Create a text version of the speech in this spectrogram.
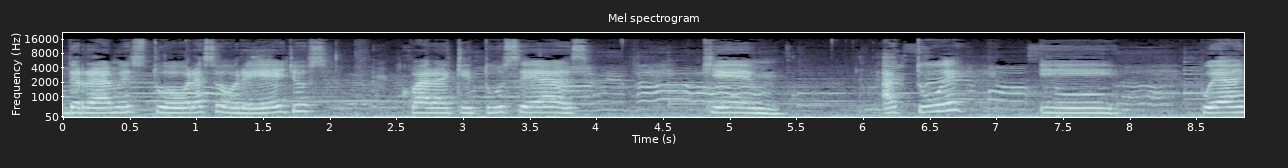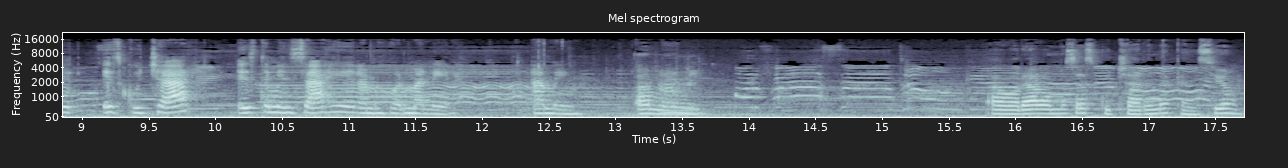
derrames tu obra sobre ellos para que tú seas quien actúe y puedan escuchar este mensaje de la mejor manera. Amén. Amén. Ahora vamos a escuchar una canción.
